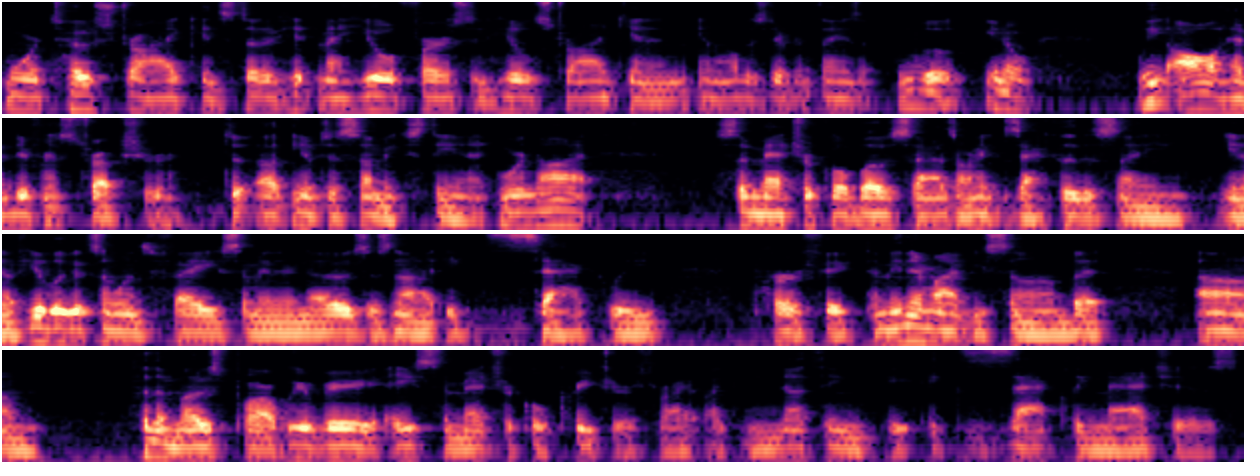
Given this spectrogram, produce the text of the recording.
more toe strike instead of hitting my heel first and heel striking and, and all these different things. Look, you know, we all have different structure to uh, you know to some extent. We're not symmetrical. Both sides aren't exactly the same. You know, if you look at someone's face, I mean, their nose is not exactly perfect. I mean, there might be some, but um, for the most part, we're very asymmetrical creatures, right? Like nothing exactly matches.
